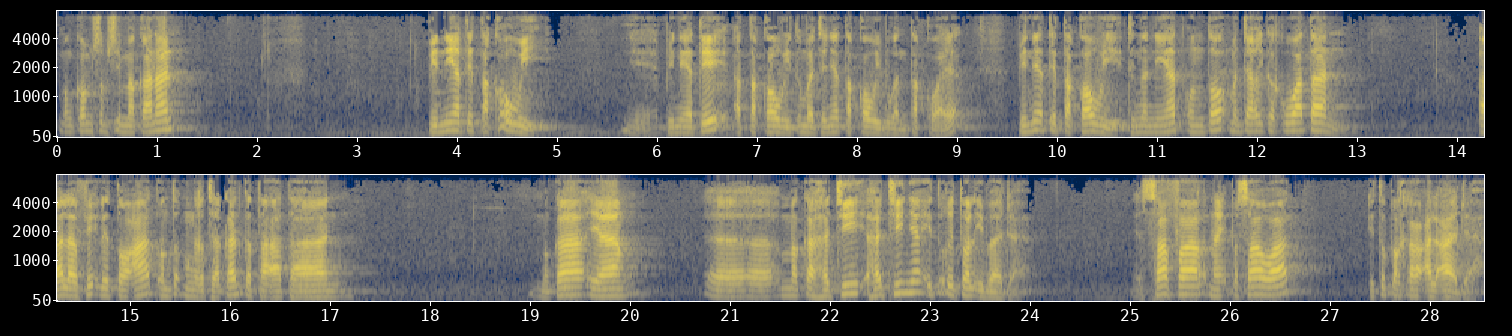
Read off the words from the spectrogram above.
Mengkonsumsi makanan biniati takawi. Biniati at-takawi itu bacanya takawi bukan takwa ya biniati taqawi dengan niat untuk mencari kekuatan ala fi'li ta'at untuk mengerjakan ketaatan maka yang e, maka haji hajinya itu ritual ibadah safar naik pesawat itu perkara al-adah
